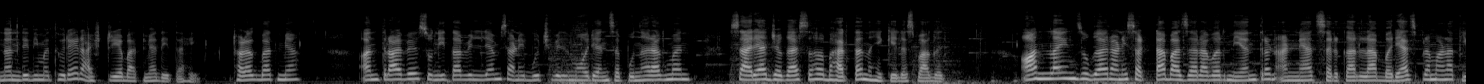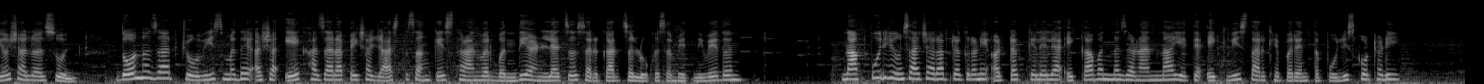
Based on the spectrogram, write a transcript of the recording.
नंदिनी मथुरे राष्ट्रीय बातम्या देत आहे. ठळक बातम्या. अंतराळवीर सुनीता विल्यम्स आणि बुच विल्मोर यांचं पुनरागमन. साऱ्या जगासह भारतानंही केलं स्वागत. ऑनलाईन जुगार आणि सट्टा बाजारावर नियंत्रण आणण्यात सरकारला बऱ्याच प्रमाणात यश आलं असून दोन हजार चोवीसमध्ये अशा एक हजारापेक्षा जास्त संकेतस्थळांवर बंदी आणल्याचं सरकारचं लोकसभेत निवेदन. नागपूर हिंसाचाराप्रकरणी अटक केलेल्या एकावन्न जणांना येत्या एकवीस तारखेपर्यंत पोलीस कोठडी.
